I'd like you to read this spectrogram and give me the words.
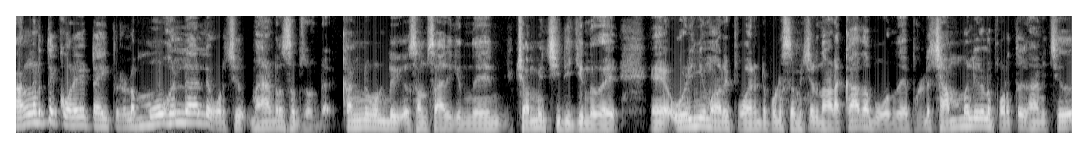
അങ്ങനത്തെ കുറേ ടൈപ്പിലുള്ള മോഹൻലാലിന്റെ കുറച്ച് മാനറിസംസ് ഉണ്ട്. കണ്ണുകൊണ്ട് സംസാരിക്കുന്നത് ചമ്മിച്ചിരിക്കുന്നത് ഒഴിഞ്ഞു മാറി പോകാനായിട്ട് പുള്ളി ശ്രമിച്ചിട്ട് നടക്കാതെ പോകുന്നത് പുള്ളിയുടെ ചമ്മലുകൾ പുറത്ത് കാണിച്ചത്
